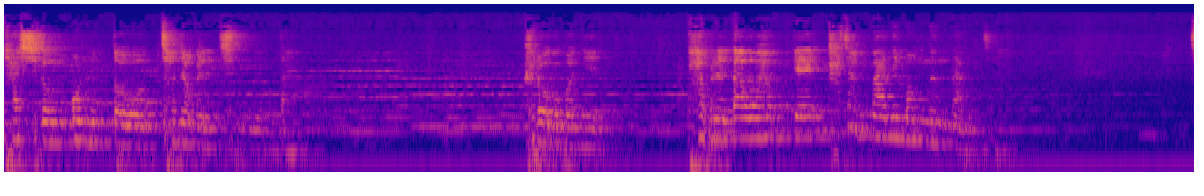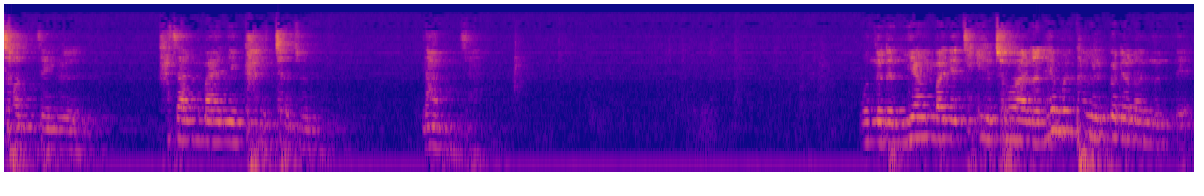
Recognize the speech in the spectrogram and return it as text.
다시금 오늘 또 저녁을 짓는다. 그러고 보니 밥을 나와 함께 가장 많이 먹는 남자. 전쟁을 가장 많이 가르쳐준 남자. 오늘은 이 양반이 제일 좋아하는 해물탕을 끓여놨는데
